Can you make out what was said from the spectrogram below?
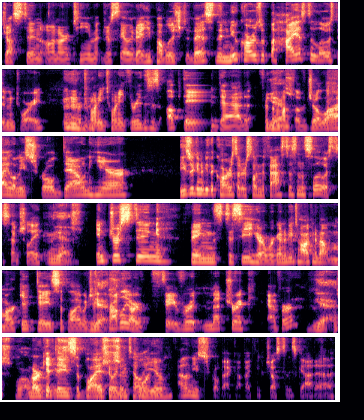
Justin on our team just the other day. He published this: the new cars with the highest and lowest inventory mm-hmm. for 2023. This is updated, Dad, for the yes. month of July. Let me scroll down here. These are going to be the cars that are selling the fastest and the slowest, essentially. Yes. Interesting things to see here. We're going to be talking about market days supply, which is yes. probably our favorite metric ever. Yes. Well, market days supply is going to tell you. I don't need to scroll back up. I think Justin's got a,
